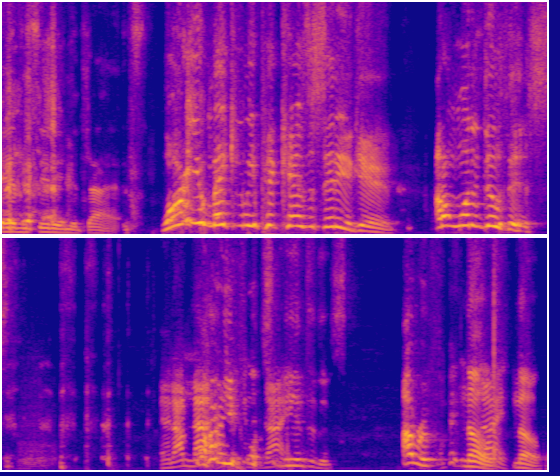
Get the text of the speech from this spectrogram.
Kansas City and the Giants. Why are you making me pick Kansas City again? I don't want to do this. And I'm not. Why not. are you picking forcing me into this? I ref- I'm picking the no, no.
